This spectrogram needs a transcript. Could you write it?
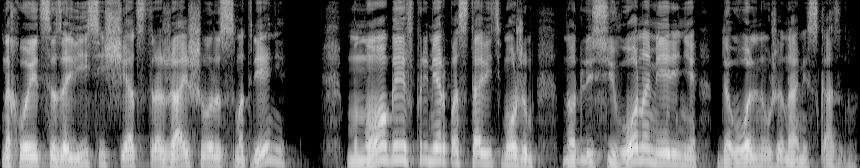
находится зависящее от строжайшего рассмотрения? Многое в пример поставить можем, но для сего намерения довольно уже нами сказано.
